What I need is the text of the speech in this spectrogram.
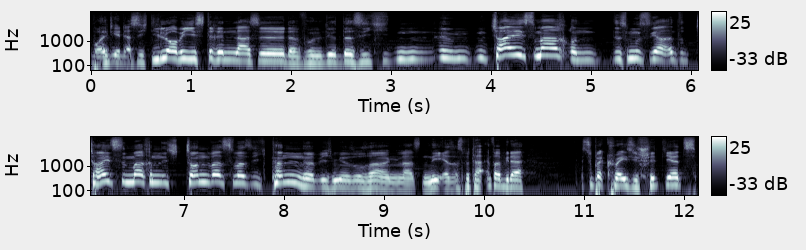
wollt ihr, dass ich die Lobbys drin lasse, da wollt ihr, dass ich irgendeinen Scheiß mache und das muss ja, also Scheiße machen ist schon was, was ich kann, habe ich mir so sagen lassen. Nee, also es wird halt einfach wieder super crazy shit jetzt.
